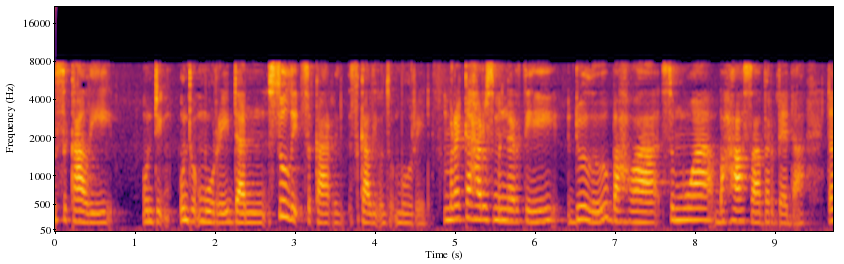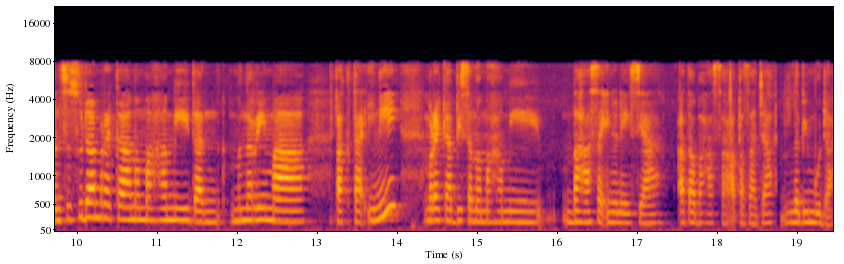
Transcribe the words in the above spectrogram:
sekali untuk untuk murid dan sulit sekali sekali untuk murid. Mereka harus mengerti dulu bahwa semua bahasa berbeda dan sesudah mereka memahami dan menerima fakta ini, mereka bisa memahami bahasa Indonesia atau bahasa apa saja lebih mudah.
